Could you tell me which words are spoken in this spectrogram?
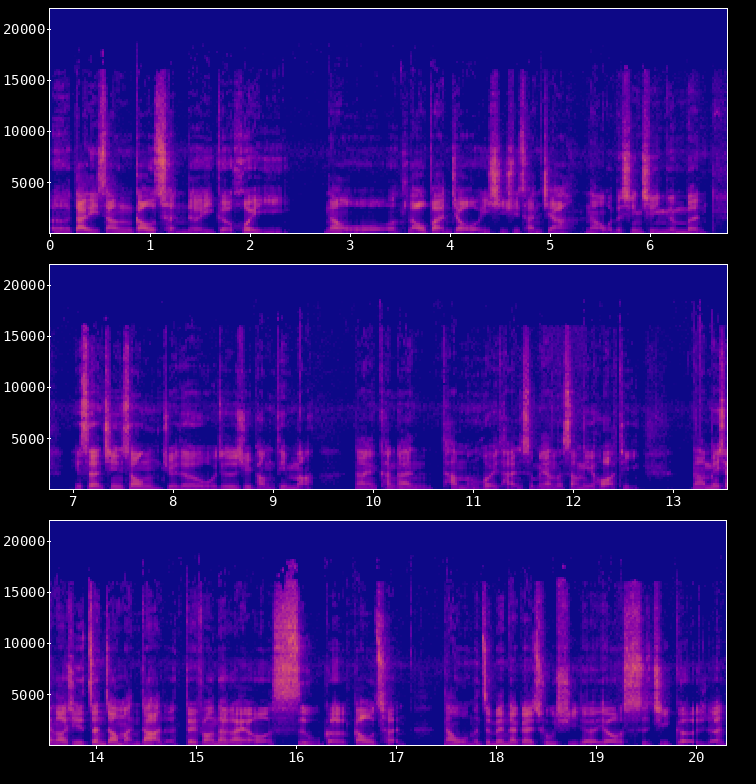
呃，代理商高层的一个会议，那我老板叫我一起去参加，那我的心情原本也是很轻松，觉得我就是去旁听嘛，那也看看他们会谈什么样的商业话题。那没想到其实阵仗蛮大的，对方大概有四五个高层，那我们这边大概出席的有十几个人，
